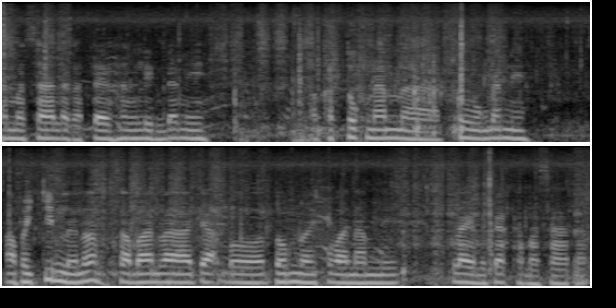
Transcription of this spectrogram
ธรรมชาติแล้วก็แตงหังลินด้านนี้เอากระตุกน้ำมาตูงด้านนี้ เอาไปกินเลยเนาะสาบานว่าจะบ่ต้มเลยเพราะว่าน้ำนี้ไล่มาจากธรรมชาติแล้ว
